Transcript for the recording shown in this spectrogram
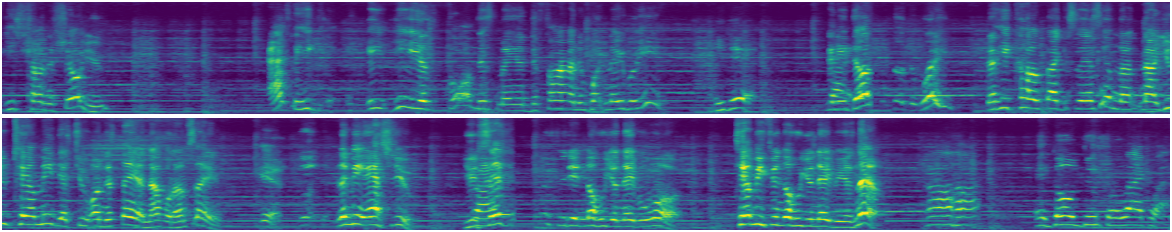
he's trying to show you. Actually, he he, he is for this man defining what neighbor is. He did. And right. he does it the way that he comes back and says him. Now, now you tell me that you understand not what I'm saying. Yeah. Let me ask you. You right. said you didn't know who your neighbor was. Tell me if you know who your neighbor is now. Uh-huh and go do so likewise.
